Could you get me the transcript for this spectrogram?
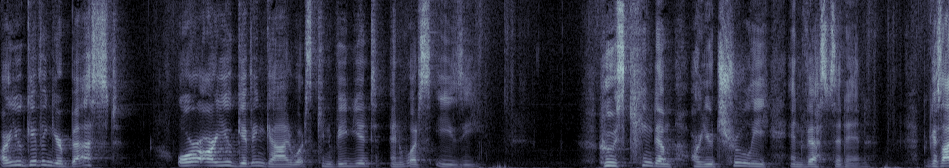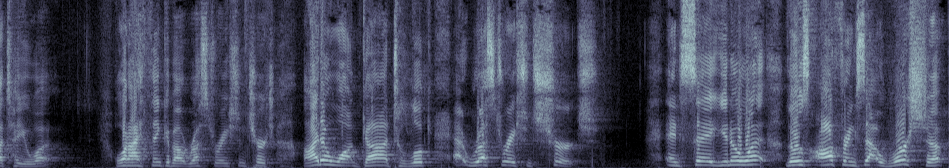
Are you giving your best? Or are you giving God what's convenient and what's easy? Whose kingdom are you truly invested in? Because I tell you what, when I think about Restoration Church, I don't want God to look at Restoration Church and say, you know what, those offerings, that worship,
